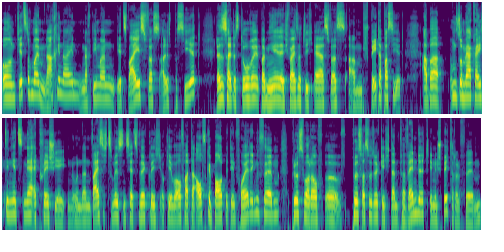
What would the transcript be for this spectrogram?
Und jetzt nochmal im Nachhinein, nachdem man jetzt weiß, was alles passiert, das ist halt das Doofe bei mir, ich weiß natürlich erst, was ähm, später passiert, aber umso mehr kann ich den jetzt mehr appreciaten und dann weiß ich zumindest jetzt wirklich, okay, worauf hat er aufgebaut mit den vorherigen Filmen, plus worauf, äh, plus was wird wirklich dann verwendet in den späteren Filmen.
